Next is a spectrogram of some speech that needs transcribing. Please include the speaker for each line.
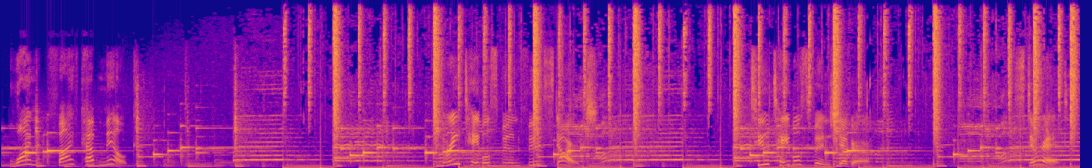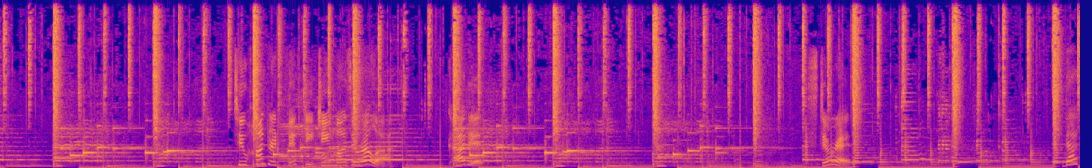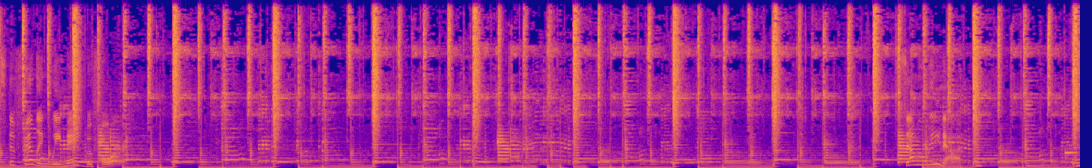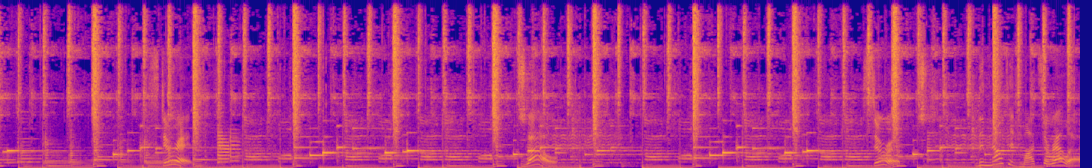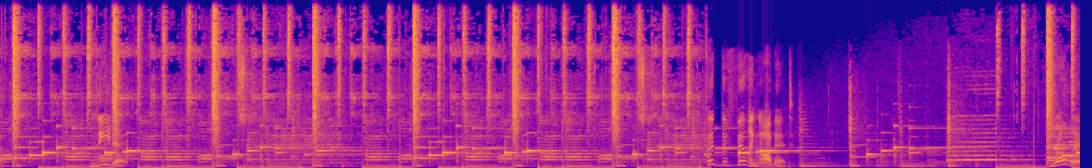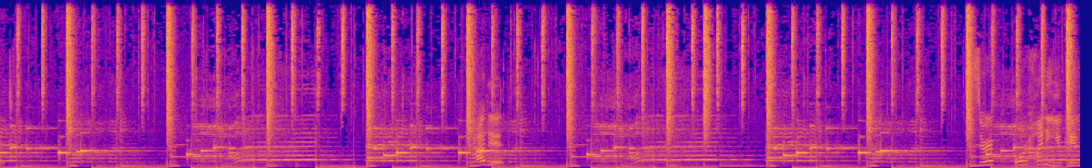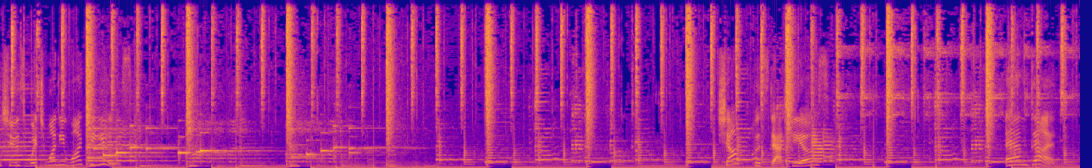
Speaker 1: 1 5 cup milk. 3 tablespoon food starch. 2 tablespoon sugar. Stir it. 250 g mozzarella. Cut it. Stir it filling we made before. Semolina. Stir it. Wow! Syrup. The melted mozzarella. It. Put the filling on it. Roll it. Cut it. Syrup or honey, you can choose which one you want to use. Pistachios, and done.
